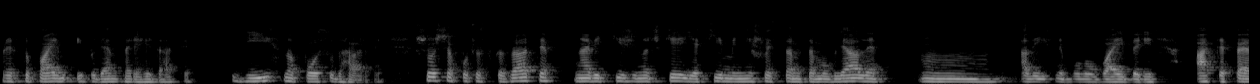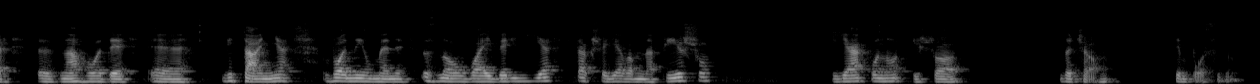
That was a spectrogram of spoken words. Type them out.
приступаємо і будемо переглядати. Дійсно, посуд гарний. Що ще хочу сказати, навіть ті жіночки, які мені щось там замовляли, але їх не було в вайбері, а тепер е, з нагоди е, вітання, вони в мене знову в вайбері є, так що я вам напишу, як воно і що до чого з тим посудом.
